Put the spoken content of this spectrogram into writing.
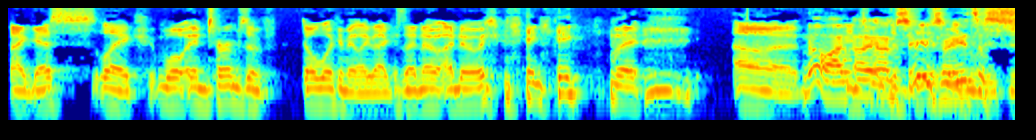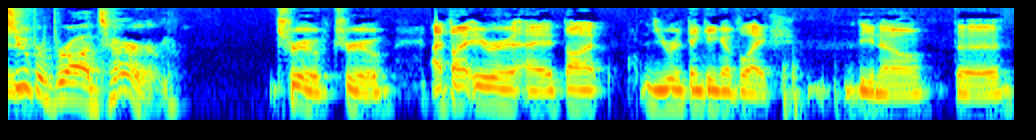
I guess like well, in terms of don't look at me like that because I know I know what you're thinking, but uh, no, I'm, I'm serious. I mean, it's a super broad term. True, true. I thought you were. I thought you were thinking of like you know the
